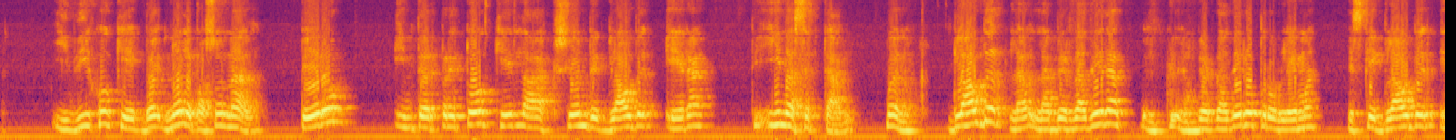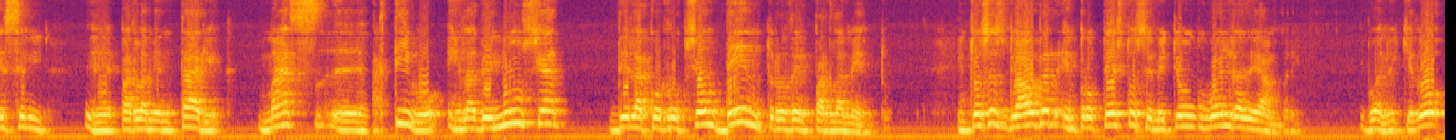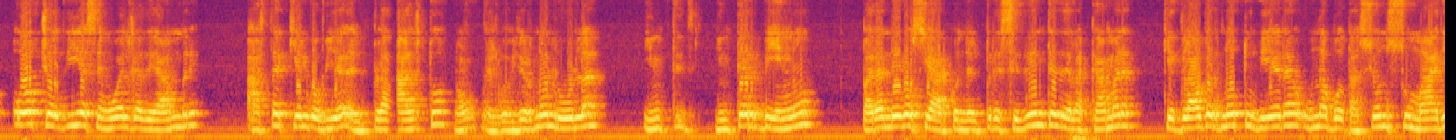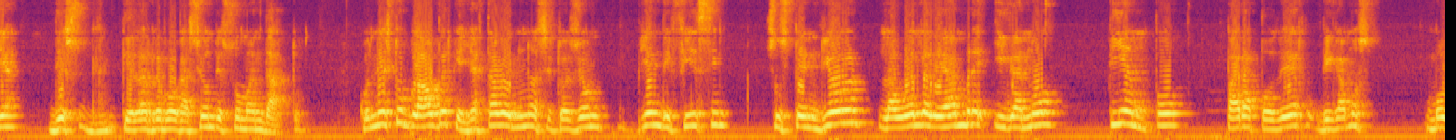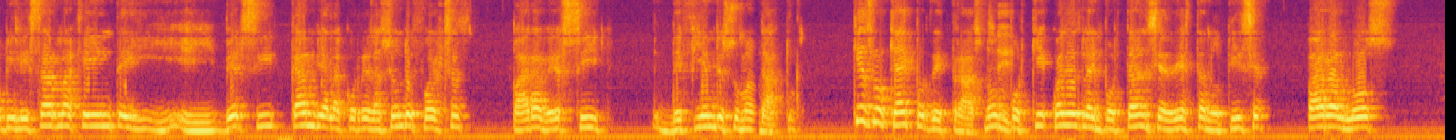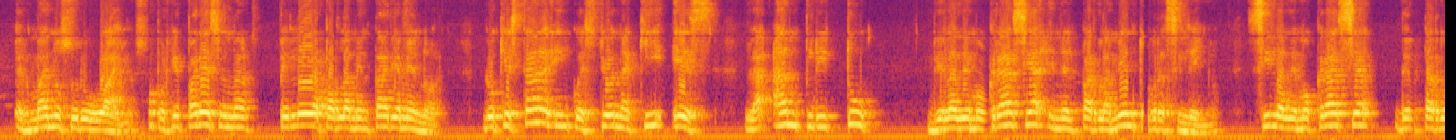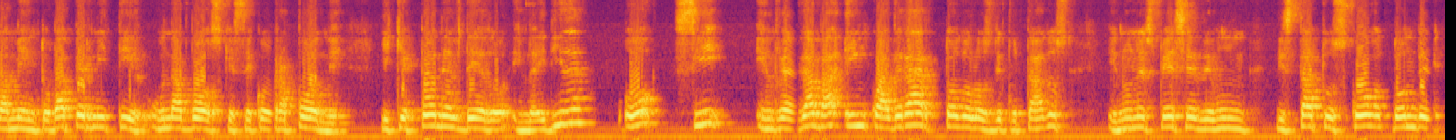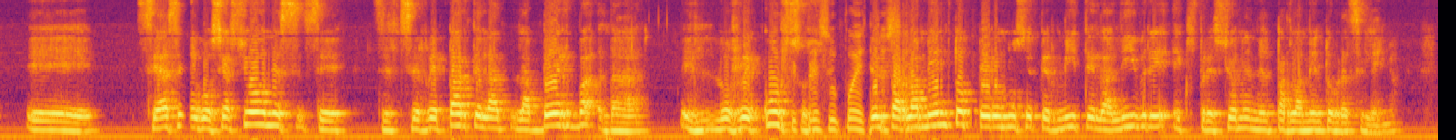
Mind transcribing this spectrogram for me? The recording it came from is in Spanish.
y dijo que no le pasó nada, pero interpretó que la acción de Glauber era inaceptable. Bueno, Glauber, la, verdadera, el, verdadero problema es que Glauber es el eh, parlamentario más eh, activo en la denuncia de la corrupción dentro del Parlamento. Entonces Glauber en protesto se metió en huelga de hambre. Bueno, y quedó ocho días en huelga de hambre hasta que el gobierno, el alto, ¿no? el gobierno Lula inter- intervino para negociar con el presidente de la Cámara que Glauber no tuviera una votación sumaria de, la revocación de su mandato. Con esto Glauber, que ya estaba en una situación bien difícil, suspendió la huelga de hambre y ganó tiempo para poder, digamos, movilizar la gente y ver si cambia la correlación de fuerzas para ver si defiende su mandato. ¿Qué es lo que hay por detrás? ¿no? Sí. ¿Por qué? ¿Cuál es la importancia de esta noticia para los hermanos uruguayos? Porque parece una pelea parlamentaria menor. Lo que está en cuestión aquí es la amplitud de la democracia en el Parlamento brasileño. Si la democracia del Parlamento va a permitir una voz que se contrapone y que pone el dedo en la herida, o si en realidad va a encuadrar todos los diputados en una especie de un status quo donde eh, se hacen negociaciones, se, se, se reparte la, la verba, la- el- los El recursos presupuesto. del. Parlamento, pero no se permite la libre expresión en el Parlamento brasileño.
